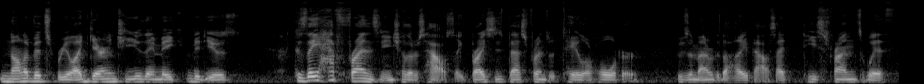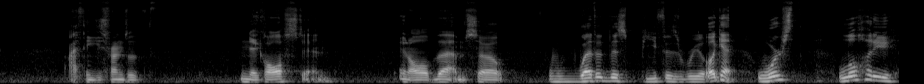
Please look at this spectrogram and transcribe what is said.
none of it's real. I guarantee you they make videos because they have friends in each other's house. Like Bryce is best friends with Taylor Holder, who's a member of the Hype House. I, he's friends with, I think he's friends with Nick Austin, and all of them. So whether this beef is real, again, worst. Lil Huddy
